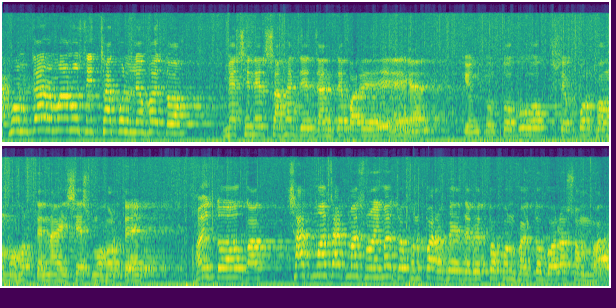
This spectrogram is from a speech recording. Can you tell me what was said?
এখনকার মানুষ ইচ্ছা করলে হয়তো মেশিনের সাহায্যে জানতে পারে। কিন্তু তবুও সে প্রথম মুহূর্তে নাই, শেষ মুহূর্তে। হয়তো সাত মাস, আট মাস, নয় মাস যখন পার হয়ে যাবে, তখন হয়তো বলা সম্ভব।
